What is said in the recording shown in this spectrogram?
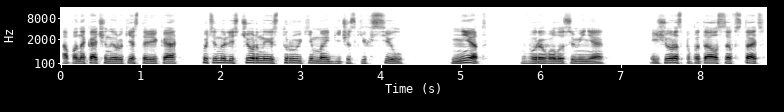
а по накачанной руке старика потянулись черные струйки магических сил. «Нет!» – вырвалось у меня. Еще раз попытался встать,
